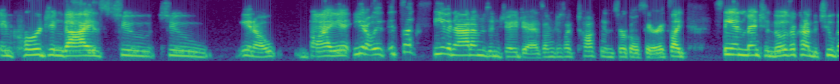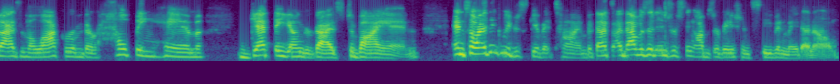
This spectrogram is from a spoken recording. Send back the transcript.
encouraging guys to to you know buy it. You know, it, it's like Steven Adams and JJ. As I'm just like talking in circles here. It's like Stan mentioned; those are kind of the two guys in the locker room. They're helping him get the younger guys to buy in. And so I think we just give it time. But that's that was an interesting observation Steven made. I know.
